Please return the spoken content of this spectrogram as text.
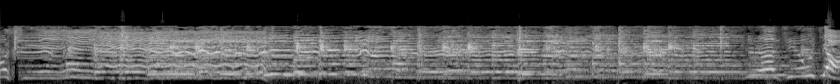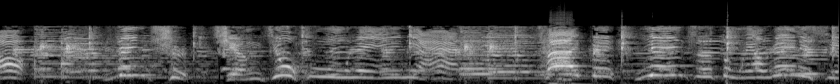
了心。这就叫人吃清酒红人面，才被银子动了人的心。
